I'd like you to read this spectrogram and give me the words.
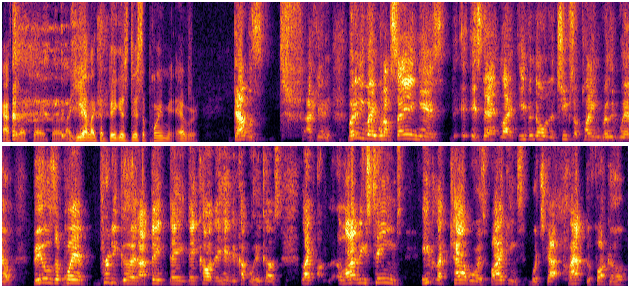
after that play, bro. Like he Yeah. had like the biggest disappointment ever. that was I can't. But anyway, what I'm saying is is that like even though the Chiefs are playing really well, Bills are Yeah. playing pretty good. I think they they caught they hit a couple hiccups. Like a lot of these teams, even like Cowboys, Vikings, which got clapped the fuck up.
